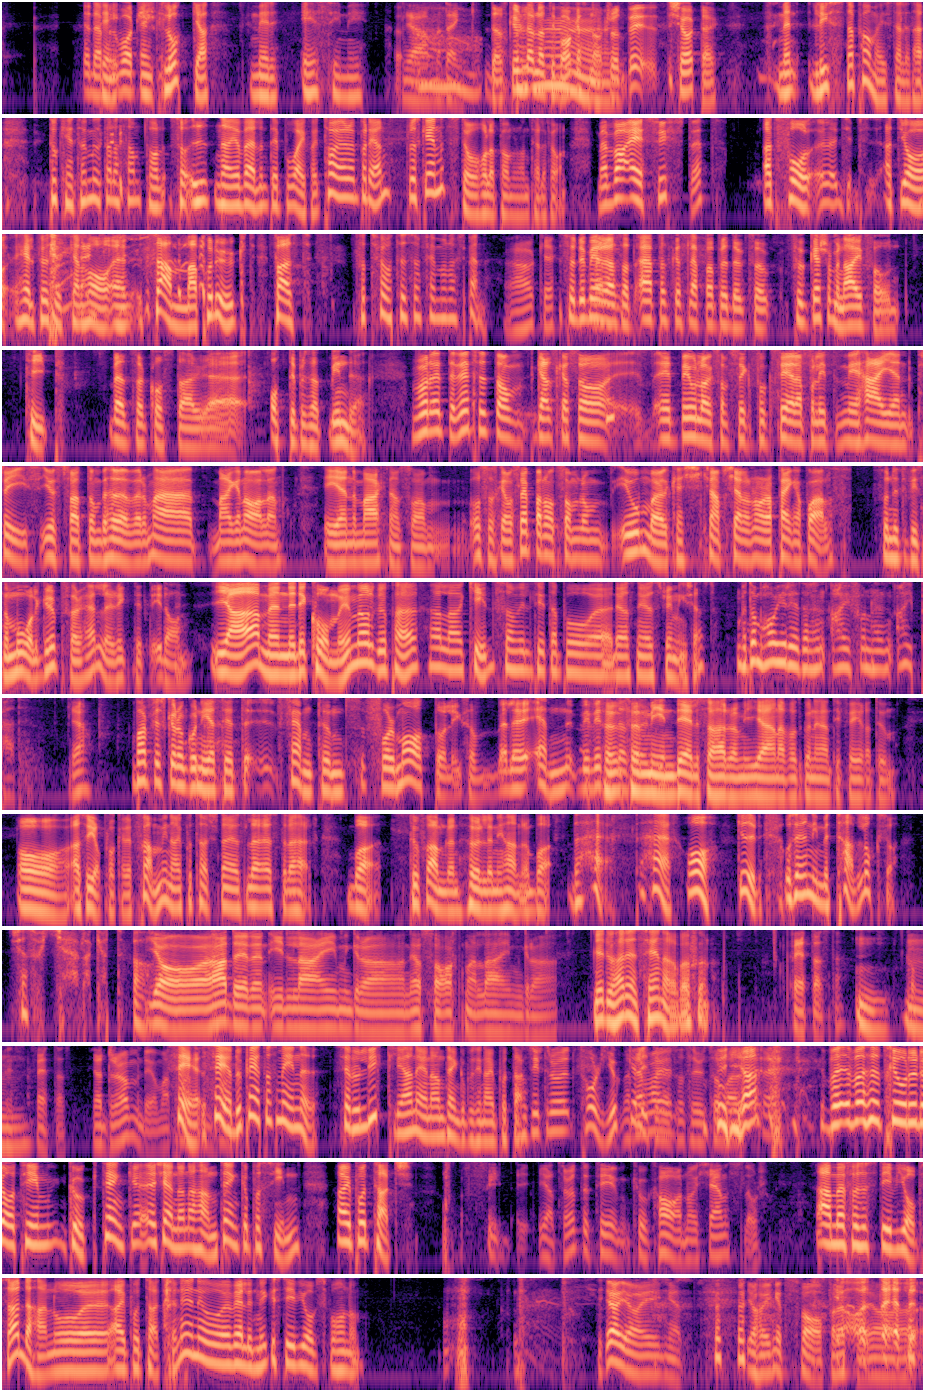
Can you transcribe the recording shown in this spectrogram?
en Apple Watch? en klocka med eSIM Ja, men den, Den ska du lämna tillbaka snart så det är kört där. Men lyssna på mig istället här. Då kan jag ta emot alla samtal så ut när jag väl inte är på wifi. Tar jag det på den, för då ska jag inte stå och hålla på med någon telefon. men vad är syftet? Att få, eh, att jag helt plötsligt kan ha en samma produkt fast för 2500 spänn. Ja, okej. Så du menar Men- alltså att Apple ska släppa en produkt som funkar som en iPhone, typ, men som kostar eh, 80% mindre? Vore det inte dessutom ganska så eh, ett bolag som försöker fokusera på lite mer high-end pris just för att de behöver de här marginalen i en marknad som... Och så ska de släppa något som de omöjligt kan knappt tjäna några pengar på alls. Som det inte finns någon målgrupp för heller riktigt idag. Ja, men det kommer ju en målgrupp här. Alla kids som vill titta på eh, deras nya streamingtjänst. Men de har ju redan en iPhone och en iPad. Ja. Varför ska de gå ner till ett femtumsformat då liksom? Eller en? Vi vet inte För, ens för min del så hade de ju gärna fått gå ner till 4 tum. Åh, alltså jag plockade fram min iPod touch när jag läste det här. Bara tog fram den, höll den i handen och bara det här, det här, åh gud. Och sen är den i metall också. Känns så jävla gött. Jag hade den i limegrön. Jag saknar limegrön. Ja, du hade en senare version. Fetaste. Mm. Kompis. Fetast. Jag drömde om att... Se, ser du Peters min nu? Ser du lycklig han är när han tänker på sin iPod touch? Han sitter och torrjuckar lite ju- nästan ser ut som. ja. Hur tror du då Tim Cook tänker, känner när han tänker på sin iPod touch? Jag tror inte Tim Cook har några känslor. Ja, men för Steve Jobs hade han och eh, iPod touchen är nog väldigt mycket Steve Jobs för honom. Ja, jag, har inget, jag har inget svar på detta. heller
